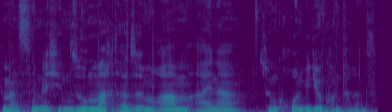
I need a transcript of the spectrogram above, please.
wenn man es nämlich in Zoom macht, also im Rahmen einer synchronen Videokonferenz.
